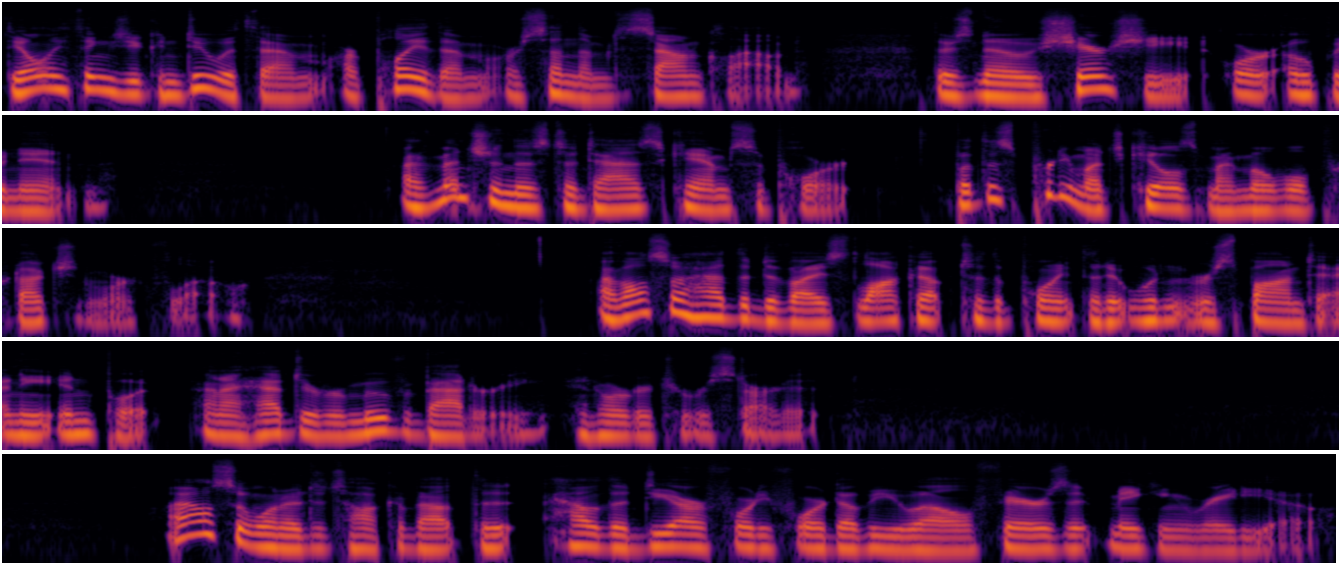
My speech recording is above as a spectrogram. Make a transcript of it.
the only things you can do with them are play them or send them to SoundCloud. There's no share sheet or open in. I've mentioned this to Tascam support, but this pretty much kills my mobile production workflow. I've also had the device lock up to the point that it wouldn't respond to any input, and I had to remove a battery in order to restart it. I also wanted to talk about the, how the DR44WL fares at making radio.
